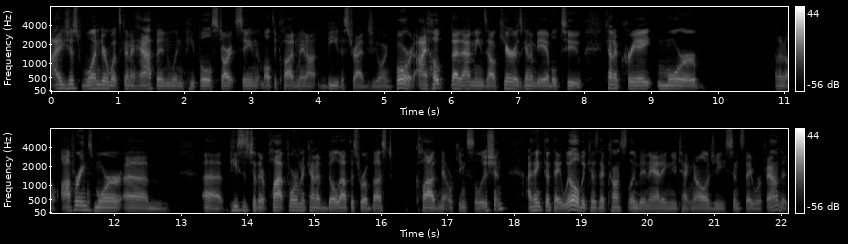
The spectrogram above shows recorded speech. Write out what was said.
I just wonder what's going to happen when people start seeing that multi-cloud may not be the strategy going forward. I hope that that means Alkira is going to be able to kind of create more, I don't know, offerings, more um, uh, pieces to their platform to kind of build out this robust cloud networking solution. I think that they will because they've constantly been adding new technology since they were founded.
